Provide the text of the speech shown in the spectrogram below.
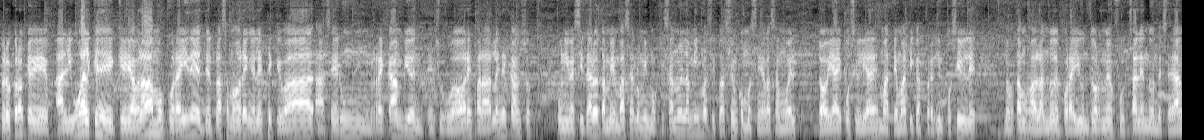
pero creo que al igual que, que hablábamos por ahí de- del Plaza Amador en el este, que va a hacer un recambio en, en sus jugadores para darles descanso, Universitario también va a hacer lo mismo, quizá no en la misma situación como señala Samuel, todavía hay posibilidades matemáticas, pero es imposible. No estamos hablando de por ahí un torneo de futsal en donde se dan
